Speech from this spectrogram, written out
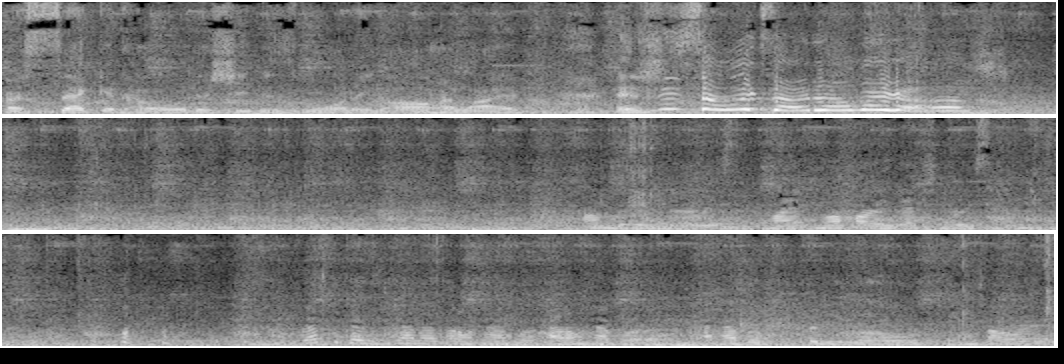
her second hole that she was wanting all her life and she's so excited oh my gosh I'm really nervous. My, my heart is actually racing. That's because you know, I don't have a I don't have a I have a pretty low pain tolerance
